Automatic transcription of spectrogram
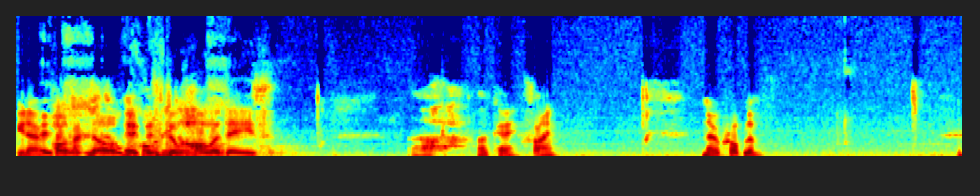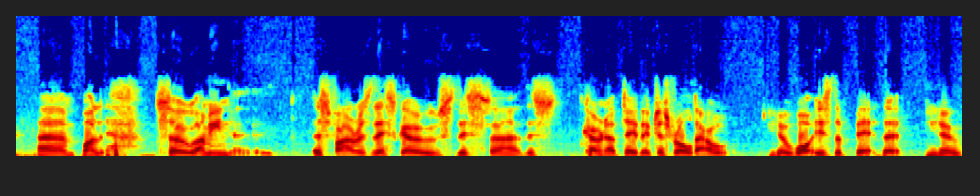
you know? It's- Hol- no, it, it's still Holidays. holidays. Oh, okay, fine. No problem. Um, well, so I mean, uh, as far as this goes, this uh, this current update they've just rolled out, you know, what is the bit that you know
